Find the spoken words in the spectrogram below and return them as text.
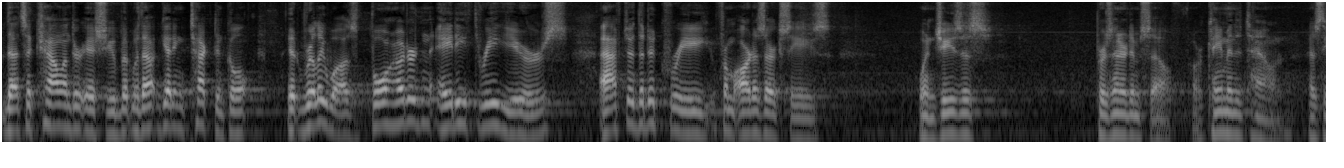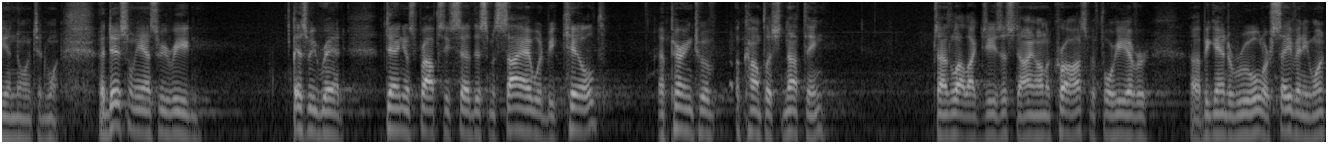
that's a calendar issue. But without getting technical, it really was 483 years after the decree from Artaxerxes when Jesus presented himself or came into town as the anointed one. Additionally, as we read, as we read, Daniel's prophecy said this Messiah would be killed, appearing to have accomplished nothing. Sounds a lot like Jesus dying on the cross before he ever uh, began to rule or save anyone.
